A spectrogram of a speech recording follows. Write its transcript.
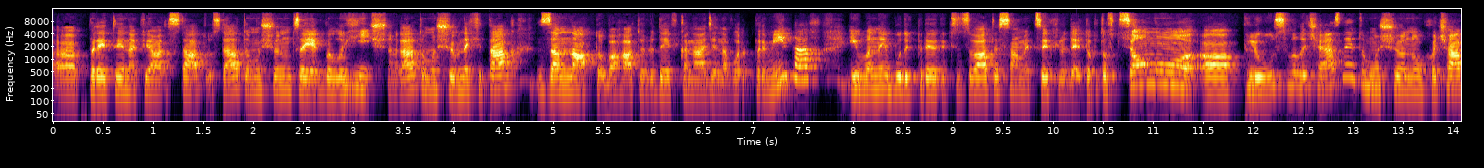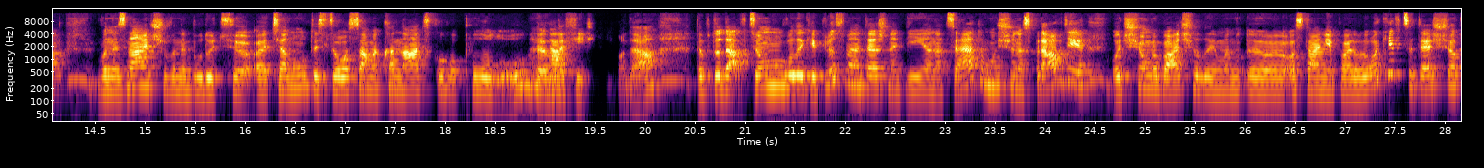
е, перейти на піар-статус, да, тому що ну це якби логічно, да, тому що в них і так занадто багато людей в Канаді на ворк-пермітах, і вони будуть пріоритизувати саме цих людей. Тобто в цьому е, плюс величезний, тому що ну, хоча б вони знають, що вони будуть е, тягнути з цього саме канадського pulo, ja. Да? Тобто, да, в цьому великий плюс в мене теж надія на це, тому що насправді, от що ми бачили е, останні пару років, це те, що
